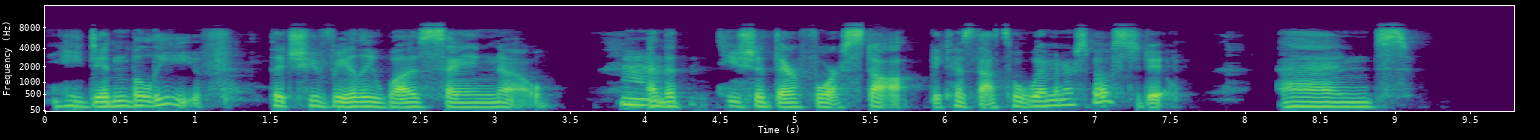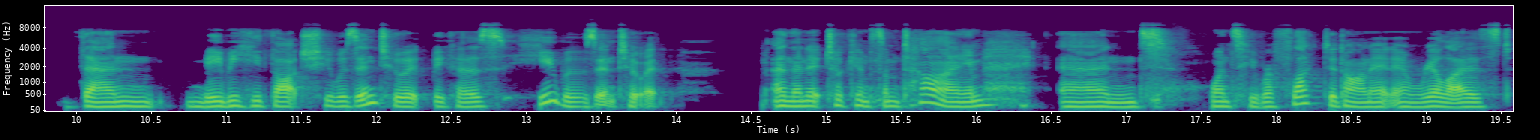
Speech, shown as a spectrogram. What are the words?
he didn't believe that she really was saying no mm. and that he should therefore stop because that's what women are supposed to do. And then maybe he thought she was into it because he was into it. And then it took him some time. And once he reflected on it and realized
